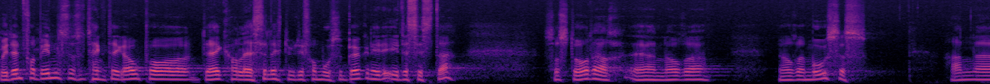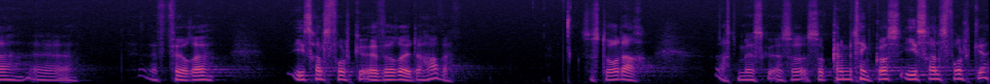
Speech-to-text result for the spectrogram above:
Og I den forbindelse så tenkte jeg også på det jeg har lest litt ut fra Mosebøkene i, i, det siste. Så står det eh, når, når, Moses han eh, fører israelsfolket over Rødehavet, så står det at vi, så, så kan vi tenke oss israelsfolket.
